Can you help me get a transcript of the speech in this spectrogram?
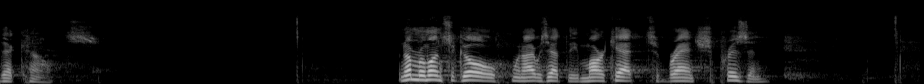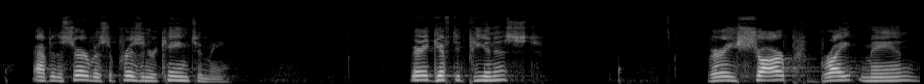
that counts. A number of months ago, when I was at the Marquette Branch Prison, after the service, a prisoner came to me. Very gifted pianist, very sharp, bright man.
